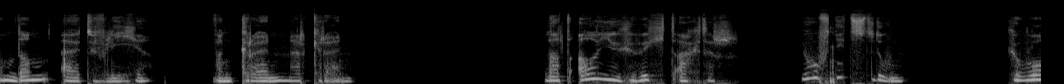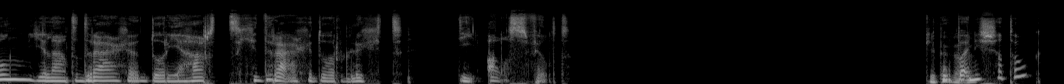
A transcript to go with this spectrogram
om dan uit te vliegen, van kruin naar kruin. Laat al je gewicht achter. Je hoeft niets te doen. Gewoon je laten dragen door je hart, gedragen door lucht die alles vult. Upanishad ook?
